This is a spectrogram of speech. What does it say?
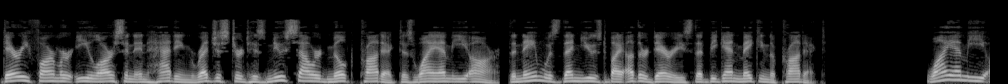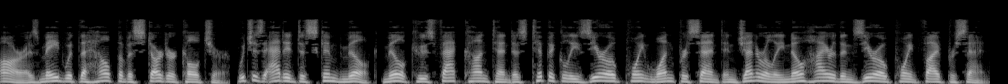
dairy farmer E. Larson in Hadding registered his new soured milk product as Ymer. The name was then used by other dairies that began making the product. YMER is made with the help of a starter culture, which is added to skimmed milk milk whose fat content is typically 0.1% and generally no higher than 0.5%.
